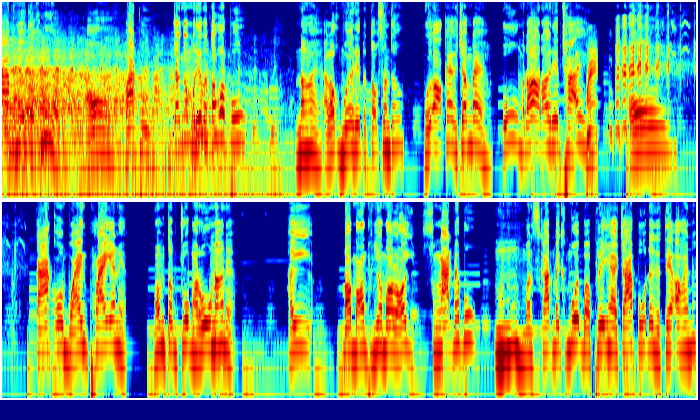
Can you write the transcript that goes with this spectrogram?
តាមភ្លៀងទៅក្មួយអូបាទពូអញ្ចឹងខ្ញុំរៀបទៅតុកហ៎ពូហ្នឹងហើយឥឡូវក្មួយរៀបទៅតុកសិនទៅព្រួយអកកែក៏ចឹងដែរពូម្ដងអត់ឲ្យរៀបឆាយអូការកូនវែងប្លែកហ្នឹងខ្ញុំទៅជួបមករោងហ្នឹងនេះហើយដល់ម៉ោងភ្ញៀវមកឡយស្ងាត់មែនពូអឺ មិនស្ងាត់មិនក្មួយបើភ្លេងឲ្យអាចារ្យពូដេញទៅផ្ទះអស់ហើយណា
